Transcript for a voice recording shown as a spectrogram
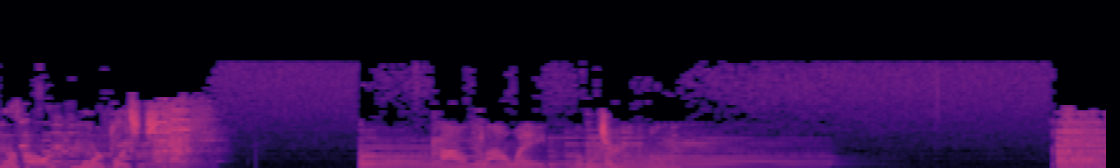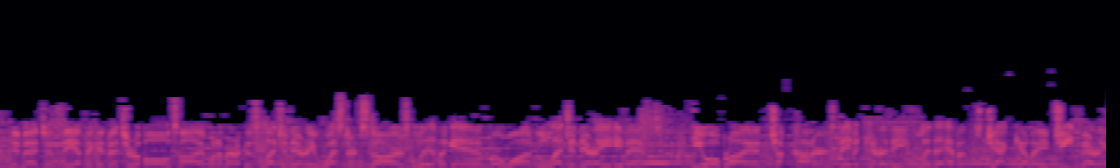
More power, more places. We'll return in a moment. Imagine the epic adventure of all time when America's legendary Western stars live again for one legendary event. Hugh O'Brian, Chuck Connors, David Carradine, Linda Evans, Jack Kelly, Gene Barry,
